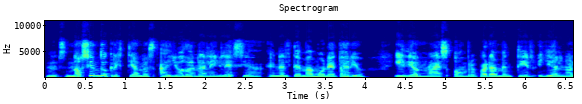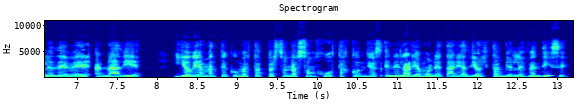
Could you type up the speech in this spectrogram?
no siendo cristianas, ayudan a la iglesia en el tema monetario. Y Dios no es hombre para mentir y Él no le debe a nadie. Y obviamente como estas personas son justas con Dios en el área monetaria, Dios también les bendice.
